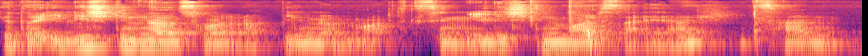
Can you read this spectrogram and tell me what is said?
ya da ilişkinden sonra bilmiyorum artık senin ilişkin varsa eğer sen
